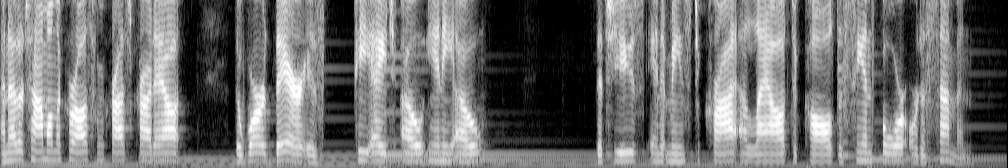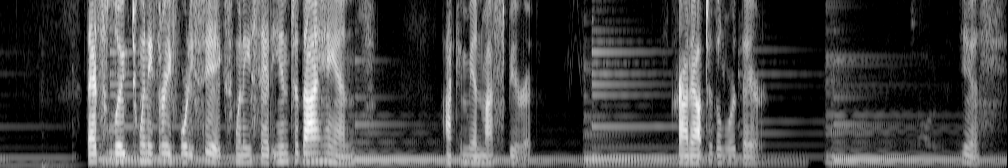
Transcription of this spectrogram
Another time on the cross when Christ cried out, the word there is P H O N E O that's used and it means to cry aloud, to call, to send for, or to summon. That's Luke 23 46 when he said, Into thy hands I commend my spirit. He cried out to the Lord there. Yes.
